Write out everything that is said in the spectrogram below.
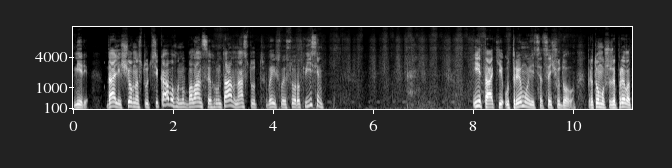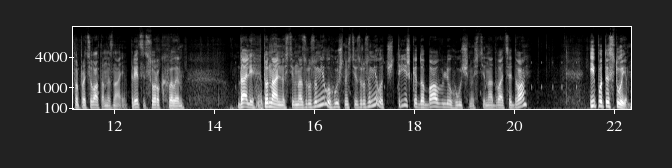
мірі. Далі, що в нас тут цікавого? Ну, баланси ґрунта в нас тут вийшли 48. І так і утримується, це чудово. При тому, що вже прилад пропрацював там, не знаю, 30-40 хвилин. Далі тональності в нас зрозуміло, гучності зрозуміло. Трішки добавлю гучності на 22. І потестуємо.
